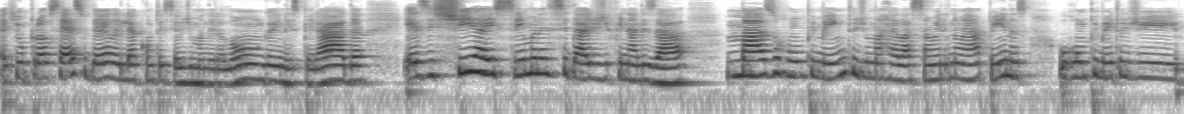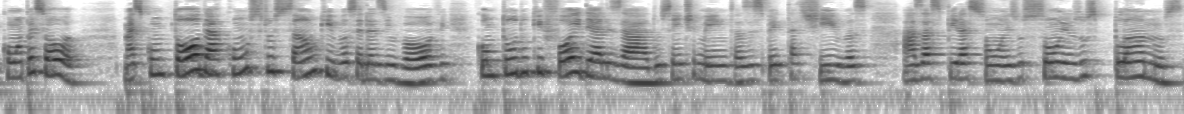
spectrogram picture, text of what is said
é que o processo dela ele aconteceu de maneira longa, inesperada, existia a extrema necessidade de finalizar mas o rompimento de uma relação ele não é apenas o rompimento de com uma pessoa, mas com toda a construção que você desenvolve, com tudo que foi idealizado, o sentimento, as expectativas, as aspirações, os sonhos, os planos,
